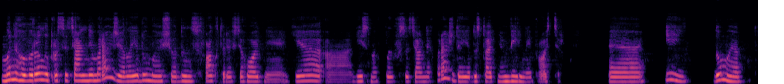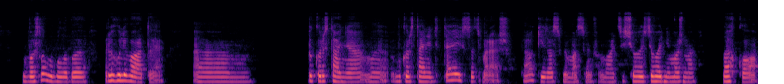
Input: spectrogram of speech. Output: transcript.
Ми не говорили про соціальні мережі, але я думаю, що один з факторів сьогодні є а, дійсно вплив соціальних мереж, де є достатньо вільний простір. Е, і думаю, важливо було би регулювати ем, використання, використання дітей соцмереж, так, і засобів масової інформації, що сьогодні можна легко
